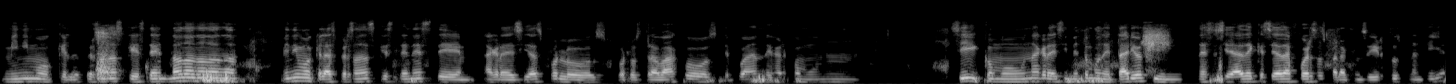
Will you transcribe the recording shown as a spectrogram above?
mínimo que las personas que estén, no, no, no, no, mínimo que las personas que estén este, agradecidas por los, por los trabajos te puedan dejar como un, sí, como un agradecimiento monetario sin necesidad de que sea de fuerzas para conseguir tus plantillas.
